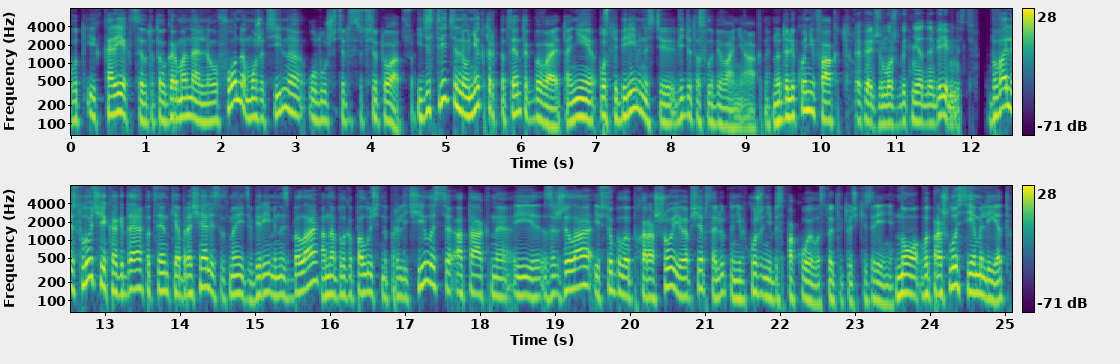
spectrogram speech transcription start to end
вот и коррекция вот этого гормонального фона может сильно улучшить эту ситуацию. И действительно, у некоторых пациенток бывает. Они после беременности видят ослабевание акне. Но далеко не факт. Опять же, может быть, не одна беременность. Бывали случаи, когда пациентки обращались, вот смотрите, беременность была, она благополучно пролечилась от акне и зажила, и все было хорошо, и вообще абсолютно ни, кожа не беспокоила с этой точки зрения. Но вот прошло 7 лет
